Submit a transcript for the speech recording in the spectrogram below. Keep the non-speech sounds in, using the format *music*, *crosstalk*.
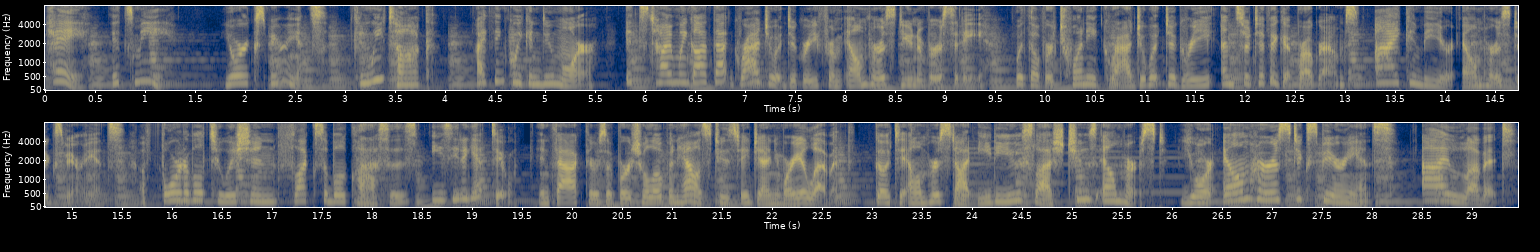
Hey, it's me. Your experience. Can we talk? I think we can do more. It's time we got that graduate degree from Elmhurst University. With over 20 graduate degree and certificate programs, I can be your Elmhurst experience. Affordable tuition, flexible classes, easy to get to. In fact, there's a virtual open house Tuesday, January 11th. Go to elmhurst.edu slash choose Elmhurst. Your Elmhurst experience. I love it.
